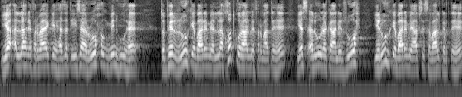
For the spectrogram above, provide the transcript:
یا اللہ نے فرمایا کہ حضرت عیسیٰ روح منہ ہے۔ تو پھر روح کے بارے میں اللہ خود قرآن میں فرماتے ہیں یس الکان روح یہ روح کے بارے میں آپ سے سوال کرتے ہیں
